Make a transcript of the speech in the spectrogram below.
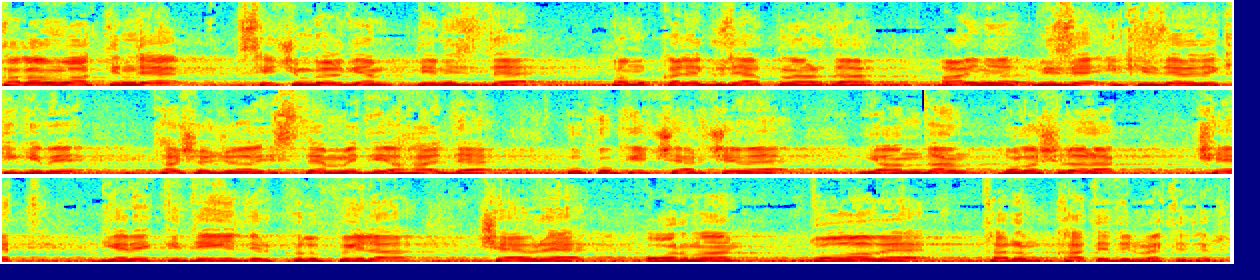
Kalan vaktinde seçim bölgem Denizli'de, Pamukkale, Güzelpınar'da aynı Rize İkizdere'deki gibi taş ocağı istenmediği halde hukuki çerçeve yandan dolaşılarak çet gerekli değildir kılıfıyla çevre, orman, doğa ve tarım kat edilmektedir.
